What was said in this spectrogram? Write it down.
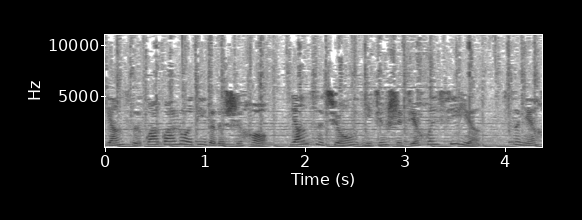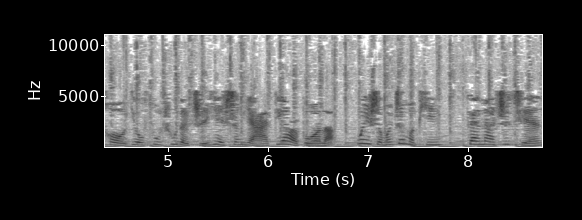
杨紫呱呱落地的的时候，杨紫琼已经是结婚息影，四年后又复出的职业生涯第二波了。为什么这么拼？在那之前，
